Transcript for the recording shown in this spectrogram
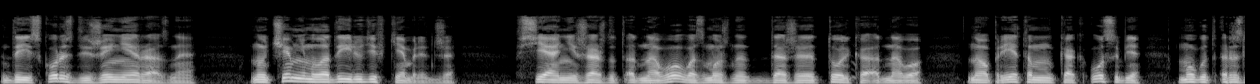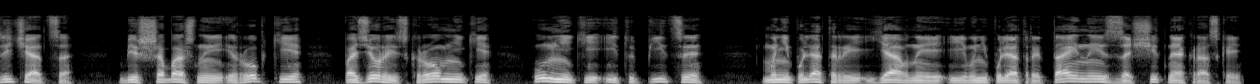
да и скорость движения разная. Но чем не молодые люди в Кембридже? Все они жаждут одного, возможно, даже только одного, но при этом, как особи, могут различаться. Бесшабашные и робкие, позеры и скромники, умники и тупицы – манипуляторы явные и манипуляторы тайные с защитной окраской.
